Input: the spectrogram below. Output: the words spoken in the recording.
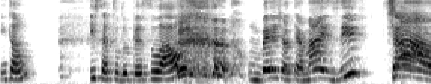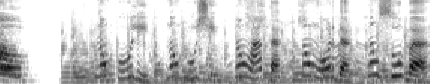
Então, isso é tudo, pessoal. um beijo, até mais e tchau! Não pule, não puxe, não lata, não morda, não suba.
